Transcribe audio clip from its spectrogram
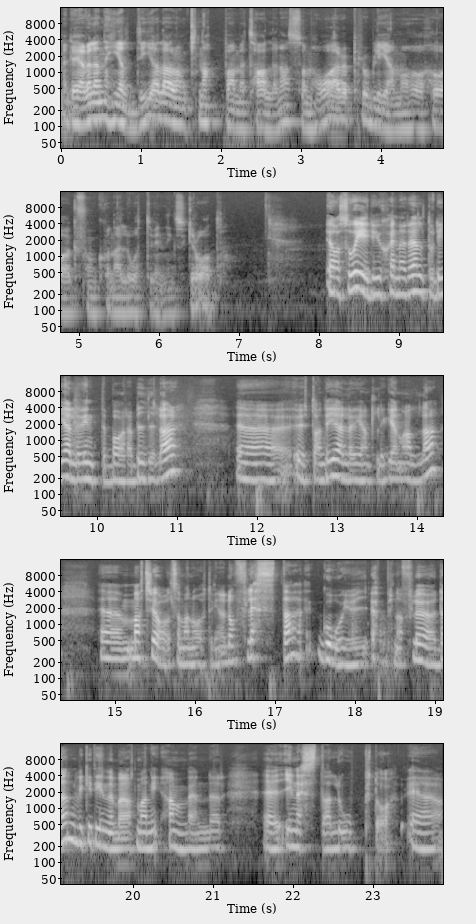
Men det är väl en hel del av de knappa metallerna som har problem att ha hög funktionell återvinningsgrad? Ja, så är det ju generellt och det gäller inte bara bilar. Eh, utan det gäller egentligen alla Eh, material som man återvinner. De flesta går ju i öppna flöden vilket innebär att man använder eh, i nästa loop då, eh,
